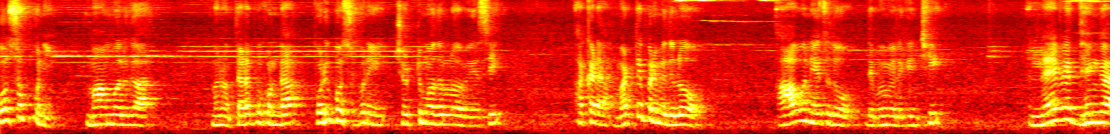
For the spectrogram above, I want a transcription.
పసుపుని మామూలుగా మనం తడపకుండా పొడి పసుపుని చెట్టు మొదల్లో వేసి అక్కడ మట్టి ప్రమిదిలో ఆవు నేతతో దిబ్బం వెలిగించి నైవేద్యంగా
